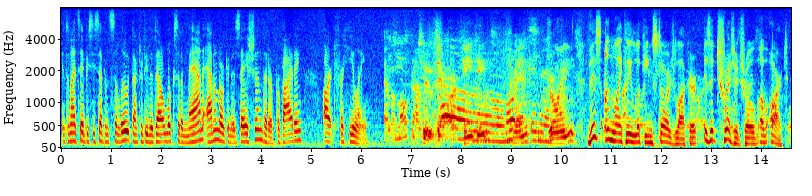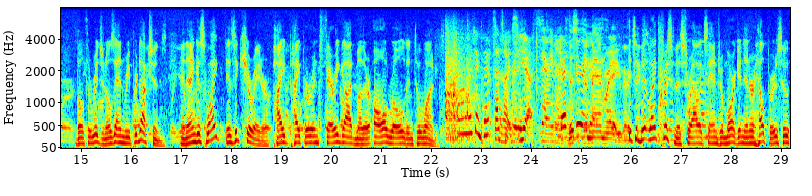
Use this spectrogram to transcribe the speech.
In tonight's ABC 7 Salute, Dr. Dean Edell looks at a man and an organization that are providing art for healing. have a multitude. There are oh, paintings, prints, drawings. This unlikely looking storage locker is a treasure trove of art, both originals and reproductions. And Angus Whyte is a curator, Pied Piper and fairy godmother all rolled into one. I think that's, That's nice. pretty. Yes. Very nice. That's This is very a nice. Man Ray. Very It's a bit like Christmas for uh-huh. Alexandra Morgan and her helpers who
